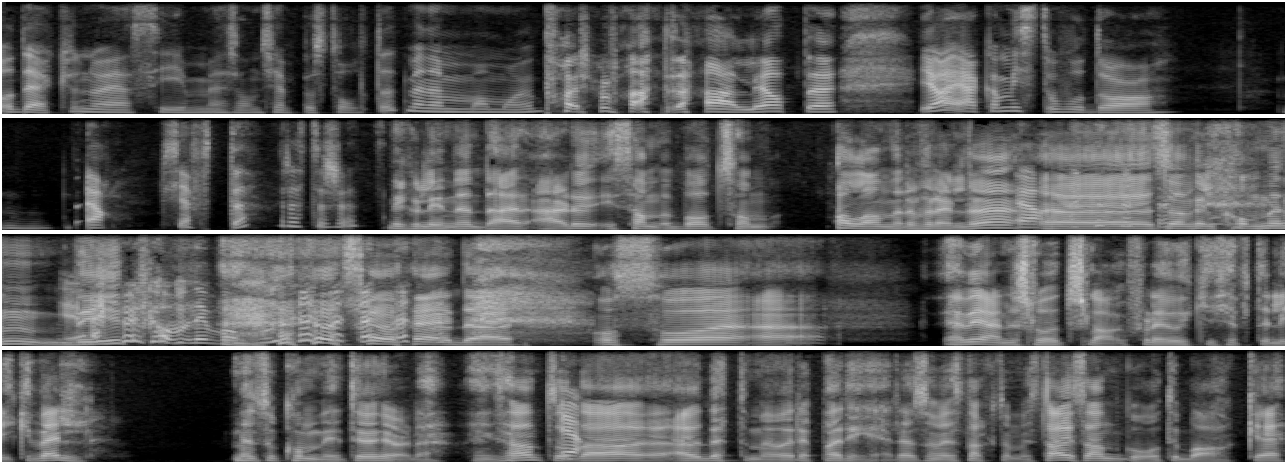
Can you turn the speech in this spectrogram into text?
Og det er ikke noe jeg sier med sånn kjempestolthet, men man må jo bare være ærlig at eh, ja, jeg kan miste hodet og ja, kjefte, rett og slett. Nikoline, der er du i samme båt som alle andre foreldre, Ja. eh, så velkommen dit. Ja, velkommen i båten. og så eh, Jeg vil gjerne slå et slag for det å ikke kjefte likevel. Men så kommer vi til å gjøre det. ikke sant? Og Ja. da er jo dette med å reparere, som vi snakket om i stad, gå tilbake,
